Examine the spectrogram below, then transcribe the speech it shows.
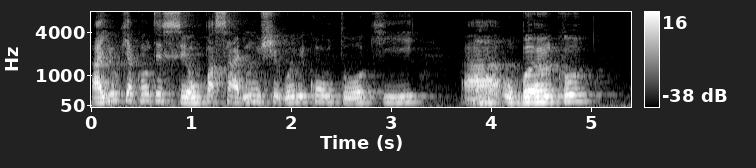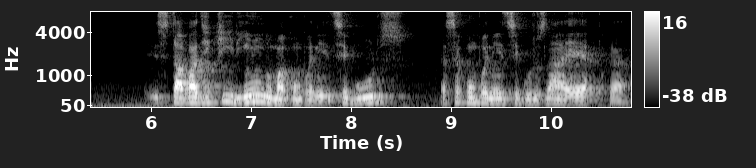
Aí o que aconteceu? Um passarinho chegou e me contou que a, uhum. o banco estava adquirindo uma companhia de seguros. Essa companhia de seguros na época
